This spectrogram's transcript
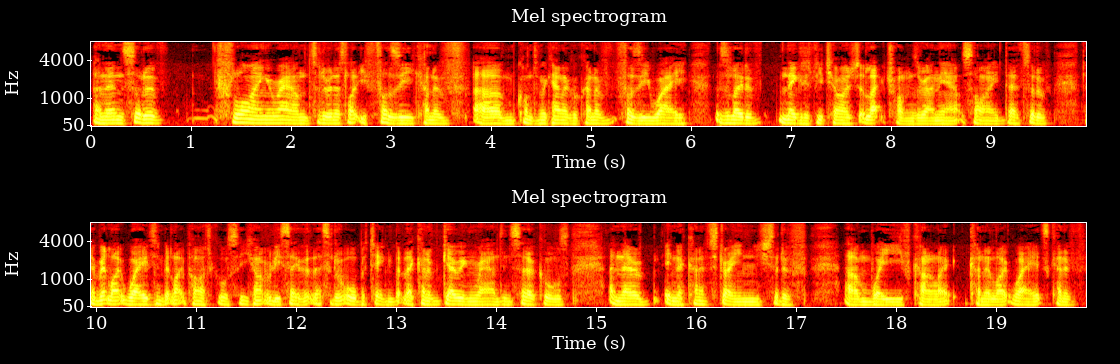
And then, sort of flying around, sort of in a slightly fuzzy kind of um, quantum mechanical kind of fuzzy way. There's a load of negatively charged electrons around the outside. They're sort of they're a bit like waves and a bit like particles, so you can't really say that they're sort of orbiting, but they're kind of going round in circles, and they're in a kind of strange sort of um, wave kind of like kind of like way. It's kind of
